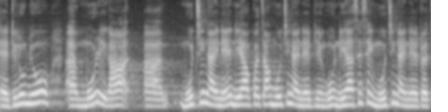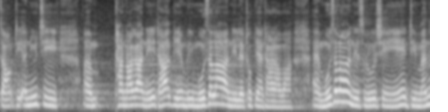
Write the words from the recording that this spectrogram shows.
အဲဒီလိုမျိုးအမိုးတွေကအာမိုးကြီးနိုင်တဲ့နေရာကွက်ကြောင်းမိုးကြီးနိုင်တဲ့အပြင်ကိုနေရာစိတ်စိတ်မိုးကြီးနိုင်တဲ့အတွက်ကြောင့်ဒီအန်ယူဂျီအမ် ဌာနကနေဒါအပြင်မိုးစလာကနေလည်းထုတ်ပြန်ထားတာပါအဲမိုးစလာကနေဆိုလို့ရှိရင်ဒီမန္တ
